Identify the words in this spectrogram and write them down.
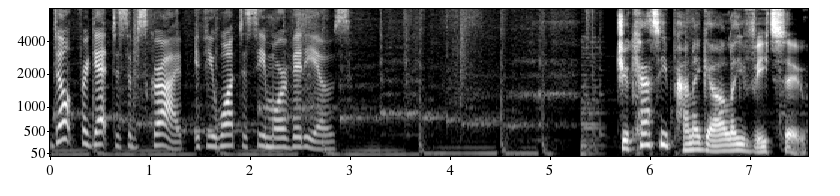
Don't forget to subscribe if you want to see more videos. Ducati Panigale V2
